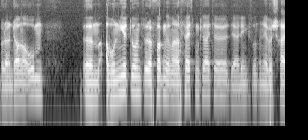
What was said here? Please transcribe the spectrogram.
oder einen Daumen nach oben. Ähm, abonniert uns oder folgt uns auf meiner Facebook-Seite. Der Link ist unten in der Beschreibung.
